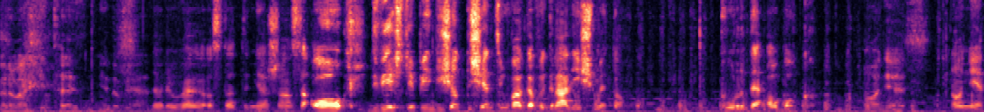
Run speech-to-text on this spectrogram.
Normalnie to jest nie do wiary. Dobra, uwaga, ostatnia szansa. O! 250 tysięcy, uwaga, wygraliśmy to. Kurde, obok. O nie. O nie,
